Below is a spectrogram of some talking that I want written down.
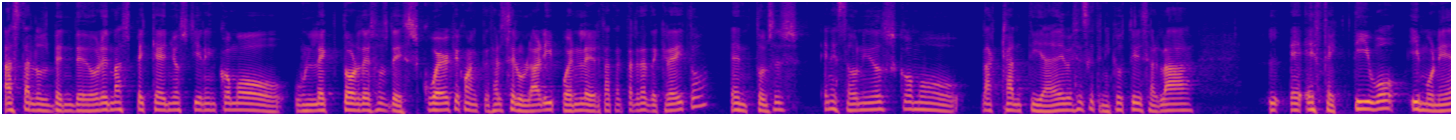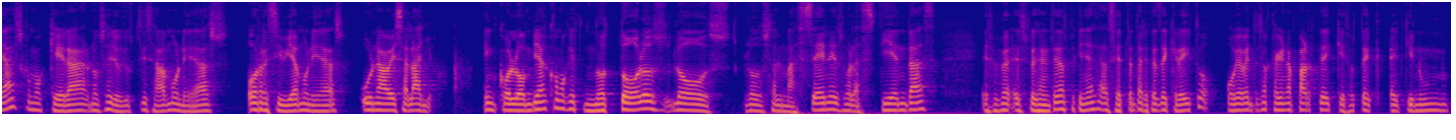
hasta los vendedores más pequeños tienen como un lector de esos de Square que conectas al celular y pueden leer tarjetas de crédito. Entonces, en Estados Unidos como la cantidad de veces que tenía que utilizar la e, efectivo y monedas, como que era, no sé, yo utilizaba monedas o recibía monedas una vez al año. En Colombia como que no todos los, los, los almacenes o las tiendas, especialmente las pequeñas, aceptan tarjetas de crédito. Obviamente eso acá hay una parte que eso te, eh, tiene un,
